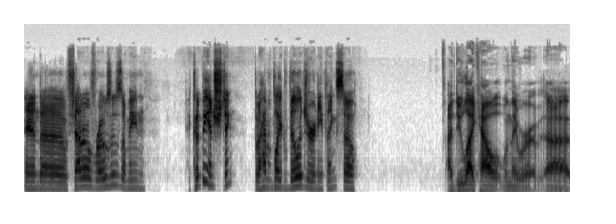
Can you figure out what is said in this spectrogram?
And uh, Shadows of Rose, I mean, it could be interesting, but I haven't played Village or anything, so I do like how when they were, uh,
